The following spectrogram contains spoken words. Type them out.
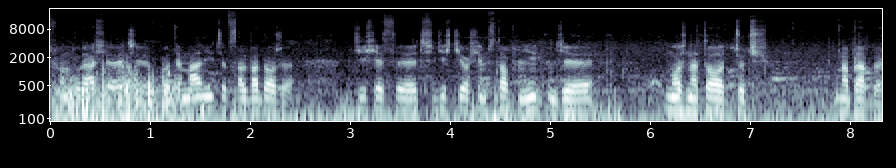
w Hondurasie, czy w Gwatemali, czy w Salwadorze. Dziś jest e, 38 stopni, gdzie można to odczuć naprawdę.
